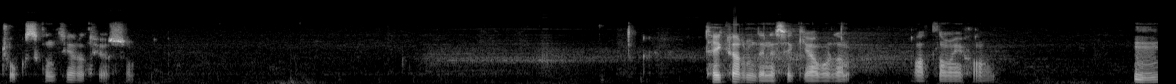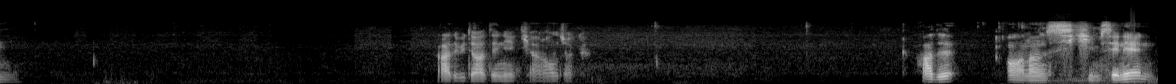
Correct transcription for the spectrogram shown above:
çok sıkıntı yaratıyorsun. Tekrar mı denesek ya buradan atlamayı falan? Hmm. Hadi bir daha deneyek ya ne olacak? Hadi. Ananı sikeyim senin.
